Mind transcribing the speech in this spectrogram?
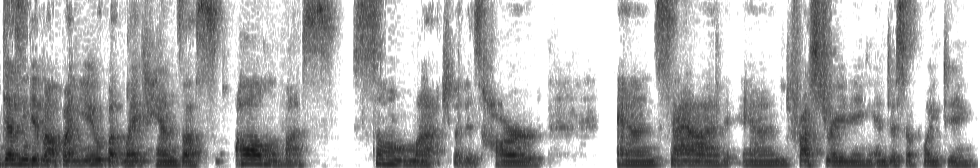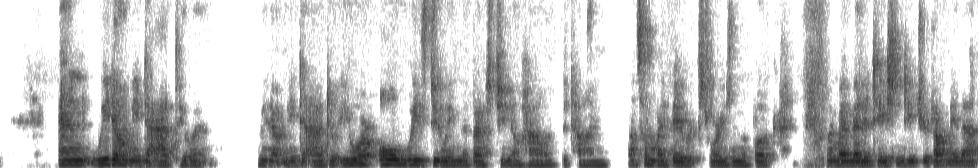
doesn't give up on you, but life hands us, all of us, so much that is hard and sad and frustrating and disappointing. And we don't need to add to it. We don't need to add to it. You are always doing the best you know how at the time. That's one of my favorite stories in the book when my meditation teacher taught me that.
